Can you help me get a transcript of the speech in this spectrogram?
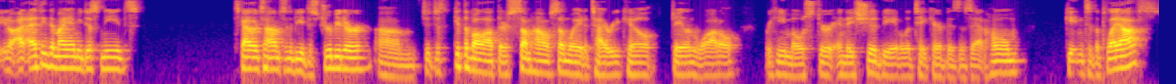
You know, I, I think that Miami just needs Skylar Thompson to be a distributor, um, to just get the ball out there somehow, some way to Tyreek Hill, Jaylen Waddle, Raheem Mostert, and they should be able to take care of business at home, get into the playoffs.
